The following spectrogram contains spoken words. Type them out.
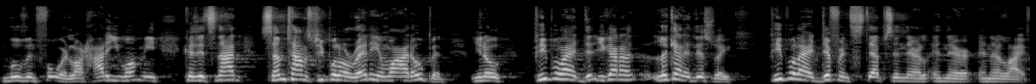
moving forward. Lord, how do you want me? Because it's not, sometimes people are ready and wide open. You know, people are, you gotta look at it this way. People are at different steps in their, in their, in their life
